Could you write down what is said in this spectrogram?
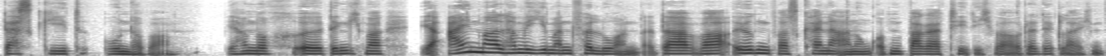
Das geht wunderbar. Wir haben noch, äh, denke ich mal, ja, einmal haben wir jemanden verloren. Da war irgendwas, keine Ahnung, ob ein Bagger tätig war oder dergleichen.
